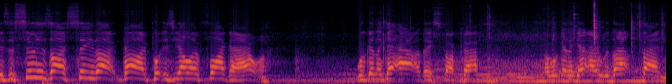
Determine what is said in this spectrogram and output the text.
is as soon as I see that guy put his yellow flag out, we're going to get out of this fucker and we're going to get over that fence.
